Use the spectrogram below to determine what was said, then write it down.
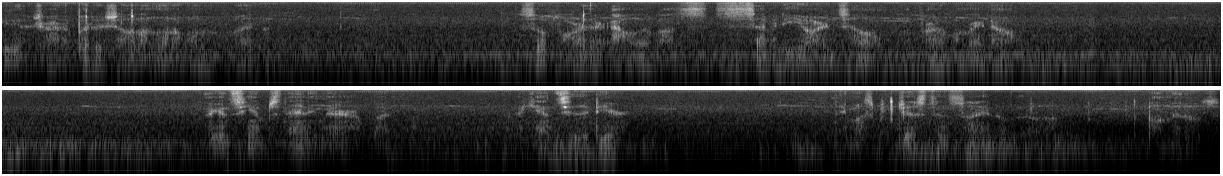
He's gonna try to put a shot on one of them, but so far they're out about s- 70 yards home in front of him right now. I can see him standing there, but I can't see the deer. They must be just inside of the, palmettos.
